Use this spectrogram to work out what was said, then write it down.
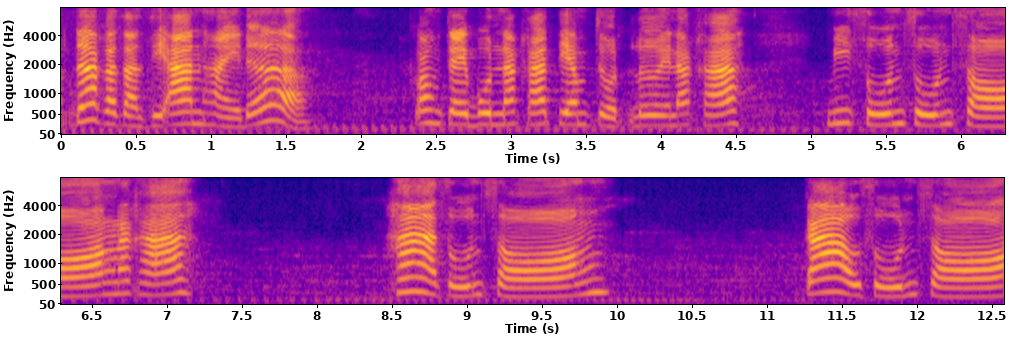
ดเด้อกระสันสีอ่านให้เด้อกล้องใจบุญนะคะ เตรียมจดเลยนะคะ มีศูนย์ศูนย์สองนะคะ ห้าศูนย์สองเก้าศูนย์สอง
